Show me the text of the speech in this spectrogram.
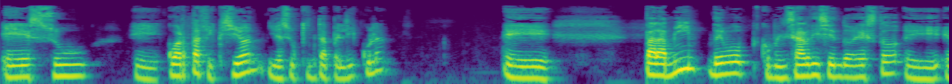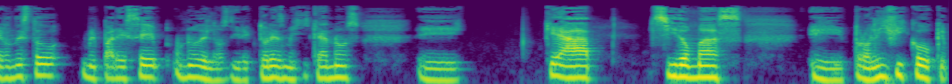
Es su eh, cuarta ficción y es su quinta película. Eh, para mí, debo comenzar diciendo esto, eh, Ernesto me parece uno de los directores mexicanos que ha sido más prolífico, que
